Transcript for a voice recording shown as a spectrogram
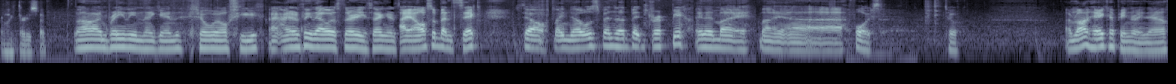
for like 30 seconds. Well, I'm breathing again. So will see. I, I don't think that was 30 seconds. I also been sick. So my nose been a bit drippy. And then my my uh voice too. I'm not hiccuping right now.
